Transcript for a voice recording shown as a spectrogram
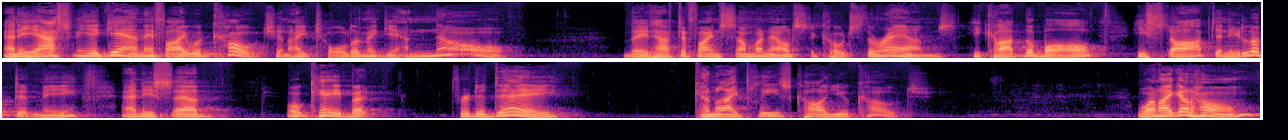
and he asked me again if I would coach, and I told him again no. They'd have to find someone else to coach the Rams. He caught the ball, he stopped, and he looked at me, and he said, Okay, but for today, can I please call you coach? When I got home,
